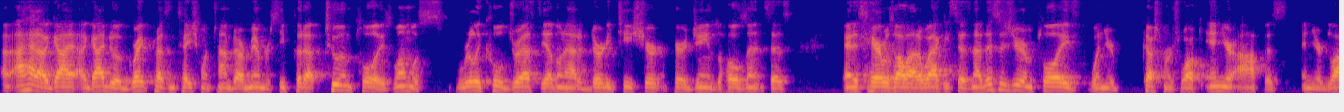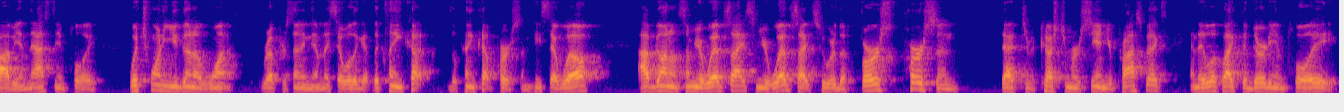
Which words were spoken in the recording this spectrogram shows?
I had a guy, a guy do a great presentation one time to our members. He put up two employees. One was really cool dressed. The other one had a dirty t-shirt and a pair of jeans with holes in it. says, and his hair was all out of whack. He says, now this is your employees when you're customers walk in your office in your lobby and that's the employee which one are you going to want representing them they said well they got the clean cut the clean cut person he said well i've gone on some of your websites and your websites who are the first person that your customers see and your prospects, and they look like the dirty employee.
